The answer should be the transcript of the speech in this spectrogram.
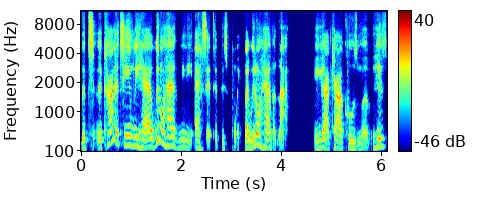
the, t- the kind of team we have, we don't have many assets at this point. Like we don't have a lot. You got Kyle Kuzma. His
